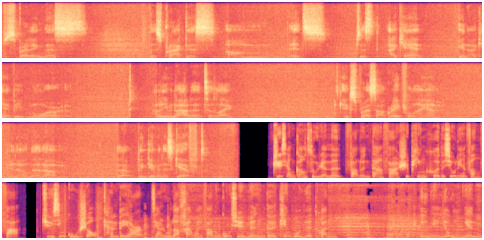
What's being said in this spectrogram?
spreading this this practice. Um, it's just I can't you know I can't be more. I don't even know how to, to like express how grateful I am. You know that um, that I've been given this gift. 只想告诉人们，法轮大法是平和的修炼方法。巨星鼓手坎贝尔加入了海外法轮功学员的天国乐团，一年又一年，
